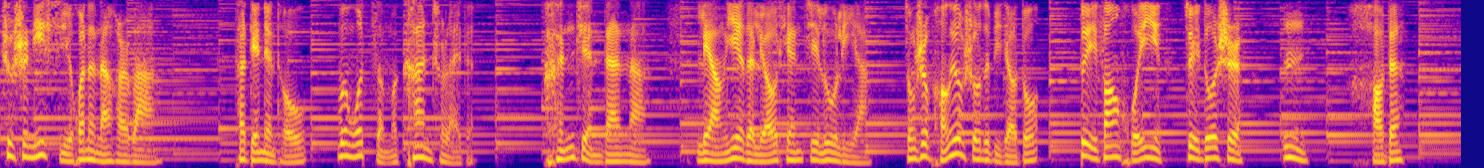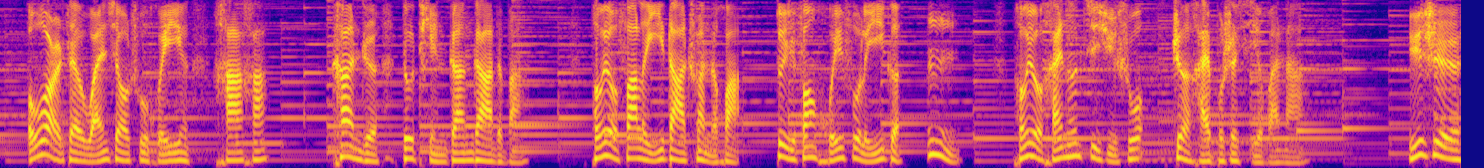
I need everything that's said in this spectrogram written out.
这是你喜欢的男孩吧？”他点点头，问我怎么看出来的。很简单呐。两页的聊天记录里呀，总是朋友说的比较多，对方回应最多是“嗯，好的”，偶尔在玩笑处回应“哈哈”，看着都挺尴尬的吧？朋友发了一大串的话，对方回复了一个“嗯”，朋友还能继续说，这还不是喜欢呐？于是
